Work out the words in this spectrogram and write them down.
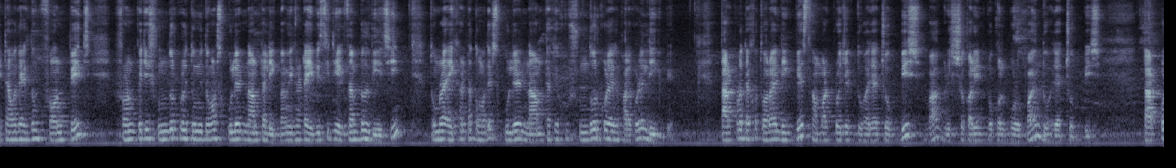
এটা আমাদের একদম ফ্রন্ট পেজ ফ্রন্ট পেজে সুন্দর করে তুমি তোমার স্কুলের নামটা লিখবে, আমি এখানটা এবিসিডি এক্সাম্পল দিয়েছি, তোমরা এখানটা তোমাদের স্কুলের নামটাকে খুব সুন্দর করে ভালো করে লিখবে। তারপরে দেখো তলায় লিখবে সামার প্রজেক্ট দু হাজার চব্বিশ বা গ্রীষ্মকালীন প্রকল্প রূপায়ণ দু হাজার চব্বিশ। তারপর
